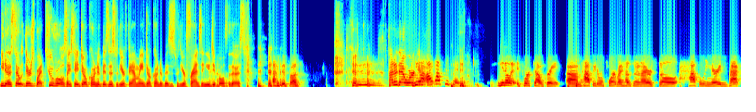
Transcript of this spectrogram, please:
You know, so there's what two rules. I say don't go into business with your family and don't go into business with your friends. And you did both of those. I did both. How did that work yeah, out? I have to say, you know, it's worked out great. I'm happy to report my husband and I are still happily married. In fact,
